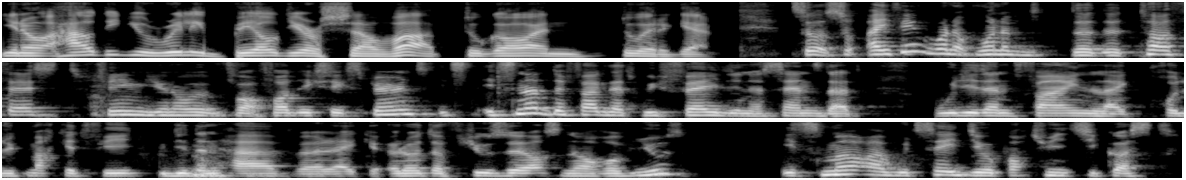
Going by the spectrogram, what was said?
you know how did you really build yourself up to go and do it again so so i think one of one of the, the toughest thing you know for, for this experience it's it's not the fact that we failed in a sense that we didn't find like product market fit we didn't mm-hmm. have uh, like a lot of users nor reviews it's more i would say the opportunity cost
